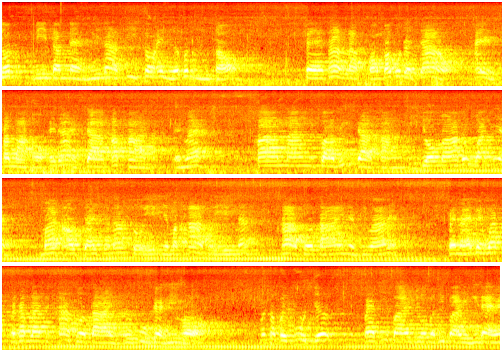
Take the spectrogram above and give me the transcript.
ยศมีตำแหน่งมีหน้าที่ก็ให้เหนือคนอื่นเขาแต่ถ้าหลักของพระพุทธเจ้าให้สละออกให้ได้จาคพานเห็นไหมพานังปาริจาขังที่โยมมาทุกวันเนี่ยมาเอาใจชนะตัวเองเนี่ยมาฆ่าตัวเองนะฆ่าตัวตายเนี่ยที่ว่าเนี่ย ไปไหนไปวัดไปทำลายไปฆ่าตัวตายเออพูดแค่นี้พอไม่ต้องไปพูดเยอะไปอธิบายโยมอธิบายอย่างนี้ได้ไหม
